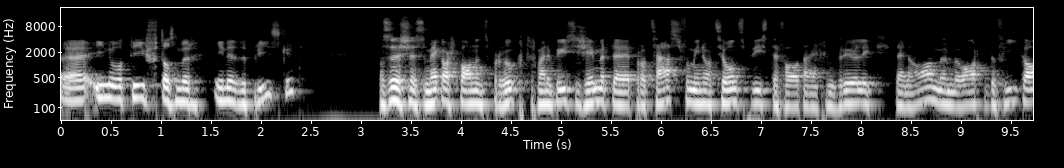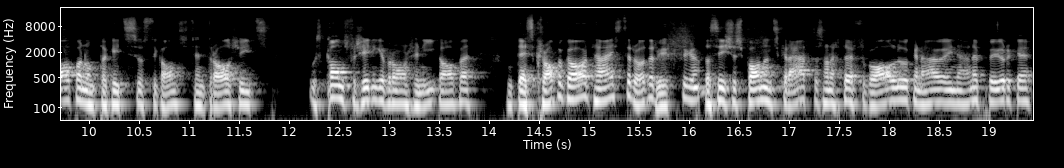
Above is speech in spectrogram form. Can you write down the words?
äh, innovativ, dass man ihnen den Preis gibt? Also das ist ein mega spannendes Produkt. Ich meine, bei uns ist immer der Prozess vom Innovationspreis, der fährt eigentlich im Frühling dann an. Wir warten auf Eingaben und da gibt es aus der ganzen Zentralschweiz aus ganz verschiedenen Branchen Eingaben. Und der Scrubber Guard heisst er, oder? Richtig, ja. Das ist ein spannendes Gerät, das habe ich dürfen anschauen, auch in Annenbürgen.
